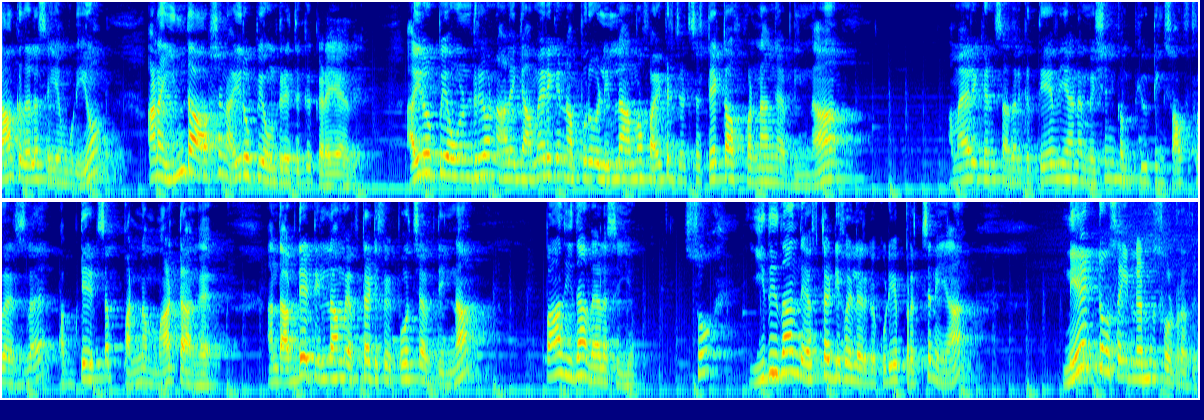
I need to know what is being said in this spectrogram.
தாக்குதலை செய்ய முடியும். ஆனால் இந்த ஆப்ஷன் ஐரோப்பிய ஒன்றியத்துக்கு கிடையாது. ஐரோப்பிய ஒன்றியம் நாளைக்கு அமெரிக்கன் அப்ரூவல் இல்லாமல் ஃபைட்டர் ஜெட்ஸை டேக் ஆஃப் பண்ணாங்க அப்படின்னா அமெரிக்கன்ஸ் அதற்கு தேவையான மிஷின் கம்ப்யூட்டிங் சாஃப்ட்வேர்ஸில் அப்டேட்ஸை பண்ண மாட்டாங்க. அந்த அப்டேட் இல்லாமல் எஃப் தேர்ட்டி ஃபைவ் போச்சு அப்படின்னா பாதி தான் வேலை செய்யும். ஸோ இதுதான் இந்த எஃப் தேர்ட்டி ஃபைவ்ல இருக்கக்கூடிய பிரச்சனையாக நேட்டோ சைட்லேருந்து சொல்கிறது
